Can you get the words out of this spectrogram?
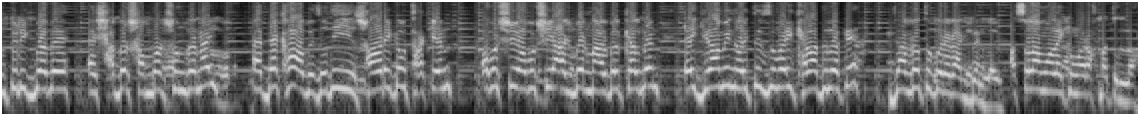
আন্তরিকভাবে ভাবে সাদর সম্ভাষণ জানাই দেখা হবে। যদি শহরে কেউ থাকেন, অবশ্যই অবশ্যই আসবেন, মার্বেল খেলবেন, এই গ্রামীণ ঐতিহ্যবাহী খেলাধুলাকে জাগ্রত করে রাখবেন। আসসালামু আলাইকুম রহমতুল্লাহ।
